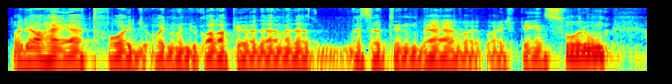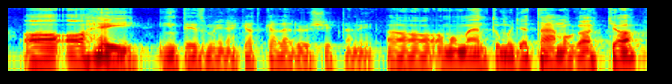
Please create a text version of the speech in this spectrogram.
hogy ahelyett, hogy, hogy mondjuk alapjövedelmet vezetünk be, vagy, vagy pénzt szórunk, a, a helyi intézményeket kell erősíteni. A, a Momentum ugye támogatja,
